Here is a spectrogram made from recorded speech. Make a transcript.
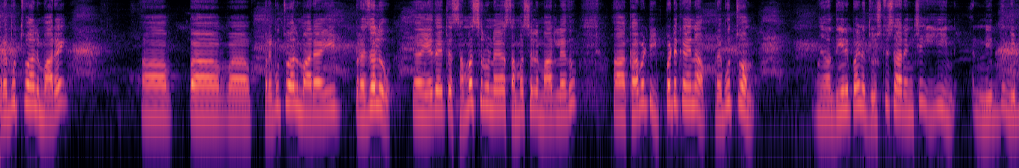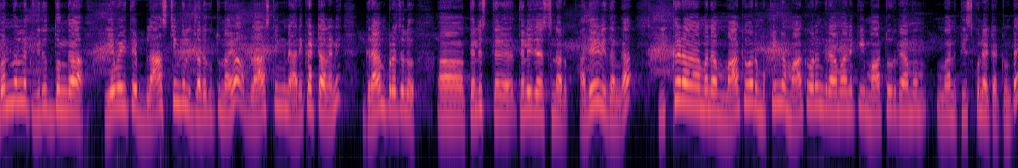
ప్రభుత్వాలు మారాయి. ప్రభుత్వాలు మారాయి. ప్రజలు ఏదైతే సమస్యలు ఉన్నాయో సమస్యలు మారలేదు. కాబట్టి ఇప్పటికైనా ప్రభుత్వం దీనిపైన దృష్టి సారించి ఈ నిబంధనలకు విరుద్ధంగా ఏవైతే బ్లాస్టింగ్లు జరుగుతున్నాయో ఆ బ్లాస్టింగ్ని అరికట్టాలని గ్రామ ప్రజలు తెలి తె- తెలియజేస్తున్నారు. అదేవిధంగా ఇక్కడ మనం మాకవరం ముఖ్యంగా మాకవరం గ్రామానికి మాటూరు గ్రామం మనం తీసుకునేటట్టుంటే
